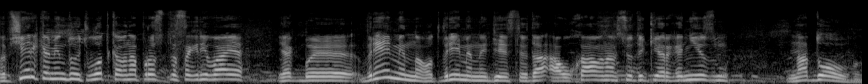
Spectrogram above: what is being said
Вообще рекомендують, водка вона просто согріває якби временно, от временне дійство, да, а уха вона все-таки організм надовго.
